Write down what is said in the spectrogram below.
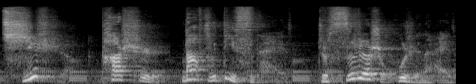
其实啊，他是纳夫蒂斯的孩子，就是死者守护神的孩子。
